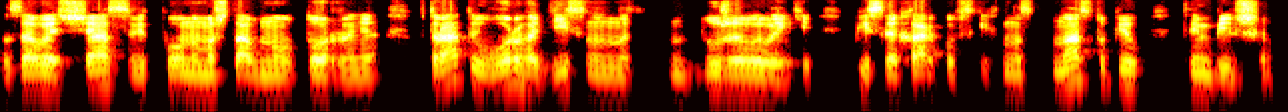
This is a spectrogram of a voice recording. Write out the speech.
за весь час від повномасштабного вторгнення. Втрати у ворога дійсно на- дуже великі. Після харківських наступів, тим більше. Е,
